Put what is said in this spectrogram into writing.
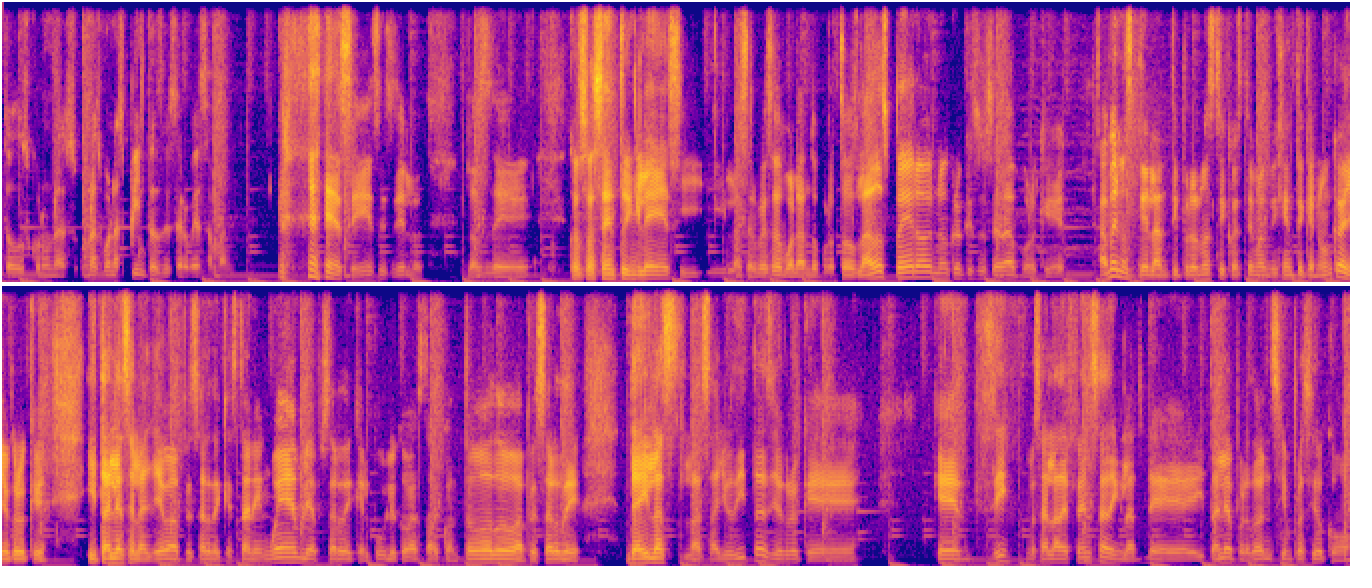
todos con unas, unas buenas pintas de cerveza, man. sí, sí, sí, los, de con su acento inglés y, la cerveza volando por todos lados, pero no creo que suceda porque a menos que el antipronóstico esté más vigente que nunca, yo creo que Italia se la lleva a pesar de que están en Wembley, a pesar de que el público va a estar con todo, a pesar de, de ahí las, las ayuditas, yo creo que que sí, o sea, la defensa de, de Italia, perdón, siempre ha sido como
